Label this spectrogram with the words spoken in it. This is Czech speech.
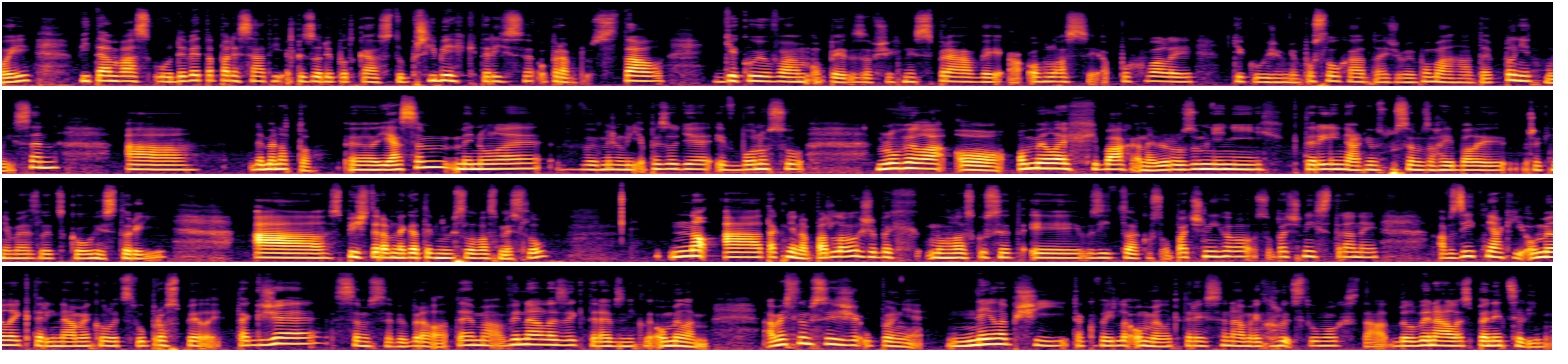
Ahoj, vítám vás u 59. epizody podcastu Příběh, který se opravdu stal. Děkuji vám opět za všechny zprávy a ohlasy a pochvaly. Děkuji, že mě posloucháte, že mi pomáháte plnit můj sen a jdeme na to. Eh, já jsem minule, v minulé epizodě i v bonusu mluvila o omylech, chybách a nedorozuměních, které nějakým způsobem zahýbaly, řekněme, s lidskou historií. A spíš teda v negativním slova smyslu. No a tak mě napadlo, že bych mohla zkusit i vzít to jako z opačného, z opačné strany a vzít nějaký omily, který nám jako lidstvu prospěly. Takže jsem si vybrala téma vynálezy, které vznikly omylem. A myslím si, že úplně nejlepší takovýhle omyl, který se nám jako lidstvu mohl stát, byl vynález penicilínu.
